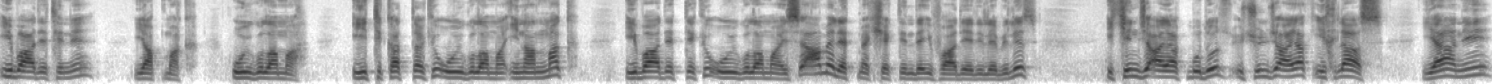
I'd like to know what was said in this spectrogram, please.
ibadetini yapmak, uygulama. İtikattaki uygulama inanmak, ibadetteki uygulama ise amel etmek şeklinde ifade edilebilir. İkinci ayak budur. Üçüncü ayak ihlas. Yani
